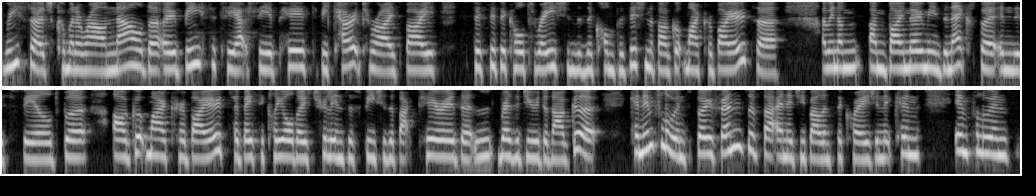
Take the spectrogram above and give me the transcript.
research coming around now that obesity actually appears to be characterized by specific alterations in the composition of our gut microbiota. I mean, I'm, I'm by no means an expert in this field, but our gut microbiota, basically all those trillions of species of bacteria that residue in our gut, can influence both ends of that energy balance equation. It can influence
